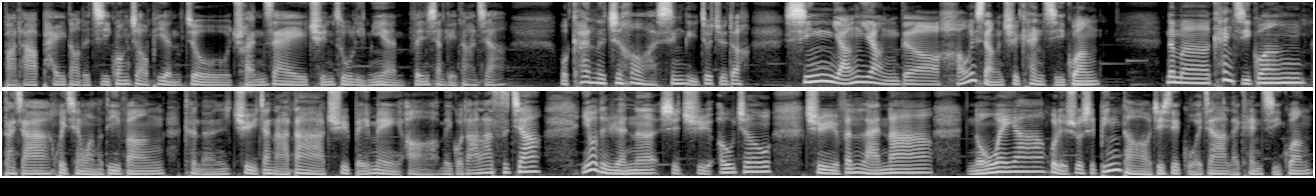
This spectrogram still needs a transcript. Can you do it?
把他拍到的极光照片就传在群组里面分享给大家。我看了之后啊，心里就觉得心痒痒的，好想去看极光。那么看极光，大家会前往的地方，可能去加拿大、去北美啊，美国的阿拉斯加；也有的人呢是去欧洲、去芬兰呐、挪威呀，或者说是冰岛这些国家来看极光。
